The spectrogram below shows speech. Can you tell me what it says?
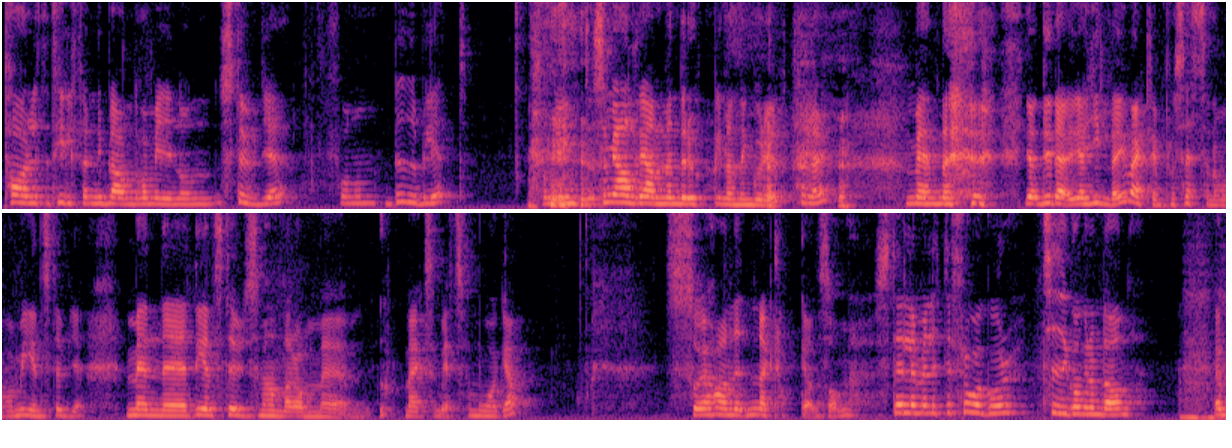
tar lite tillfällen ibland att vara med i någon studie, få någon biobiljett. Som jag, inte, som jag aldrig använder upp innan den går ut heller. Men ja, det där, jag gillar ju verkligen processen av att vara med i en studie. Men eh, det är en studie som handlar om eh, uppmärksamhetsförmåga. Så jag har en- den där klockan som ställer mig lite frågor tio gånger om dagen. Jag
